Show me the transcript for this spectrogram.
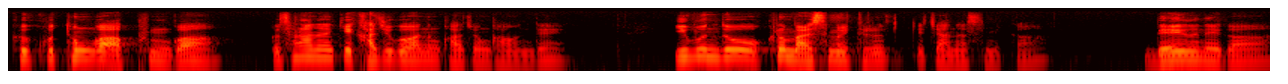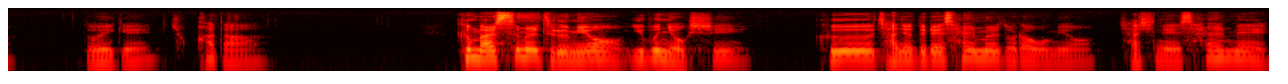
그 고통과 아픔과 그것을 하나님께 가지고 가는 과정 가운데 이분도 그런 말씀을 들었지 않았습니까? 내 은혜가 너에게 촉하다. 그 말씀을 들으며 이분 역시 그 자녀들의 삶을 돌아보며 자신의 삶에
